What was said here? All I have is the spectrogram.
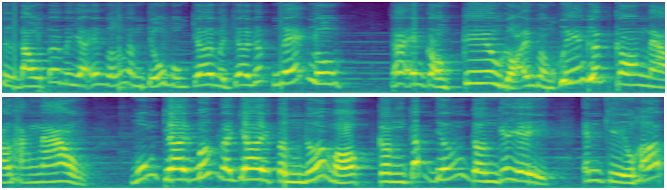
từ đầu tới bây giờ em vẫn làm chủ cuộc chơi mà chơi rất nét luôn. Đó, em còn kêu gọi em còn khuyến khích con nào thằng nào muốn chơi bước ra chơi từng đứa một cần chấp vấn cần cái gì em chiều hết.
